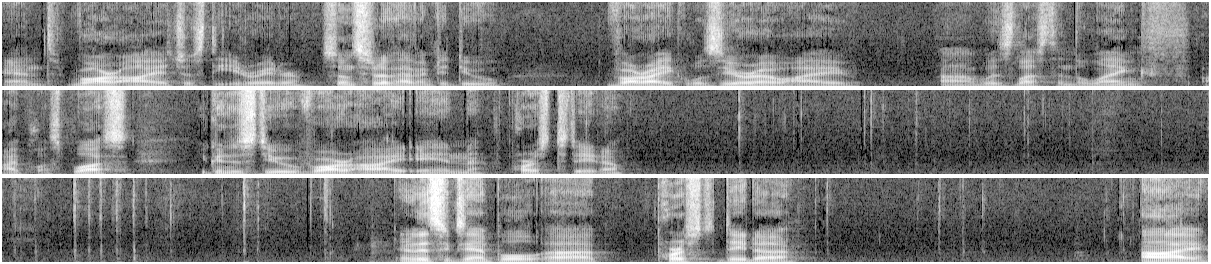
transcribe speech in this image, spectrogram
And var i is just the iterator. So instead of having to do var i equals 0, i uh, was less than the length, i plus plus, you can just do var i in parsed data. In this example, uh, parsed data i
